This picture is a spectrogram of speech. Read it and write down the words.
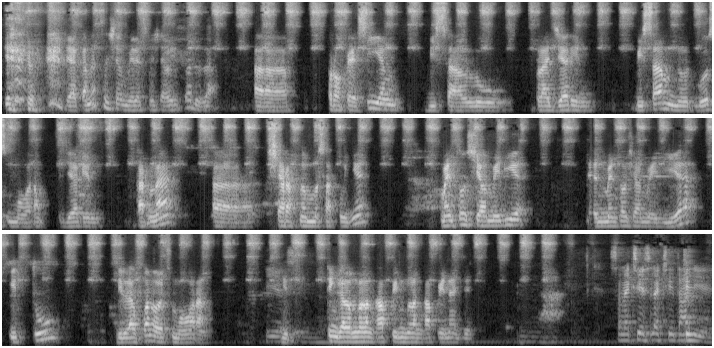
ya karena sosial media spesialis itu adalah uh, profesi yang bisa lu pelajarin bisa menurut gue semua orang pelajarin karena uh, syarat nomor satunya main sosial media dan main sosial media itu dilakukan oleh semua orang Iya gitu. sih. tinggal ngelengkapin ngelengkapin aja Seleksi-seleksi tadi ya.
